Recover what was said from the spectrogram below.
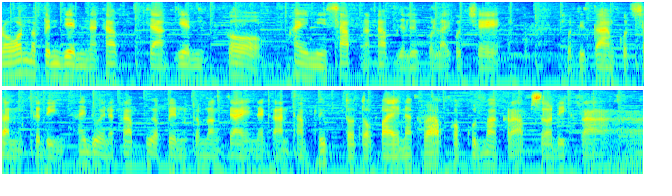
ร้อนมาเป็นเย็นนะครับ จากเย็นก็ให้มีทรัพย์นะครับอย่าลืมกดไลค์กดแชร์กดติดตามกดสั่นกระดิ่งให้ด้วยนะครับ เพื่อเป็นกำลังใจในการทำคลิปต่อๆไปนะครับ ขอบคุณมากครับ สวัสดีครับ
